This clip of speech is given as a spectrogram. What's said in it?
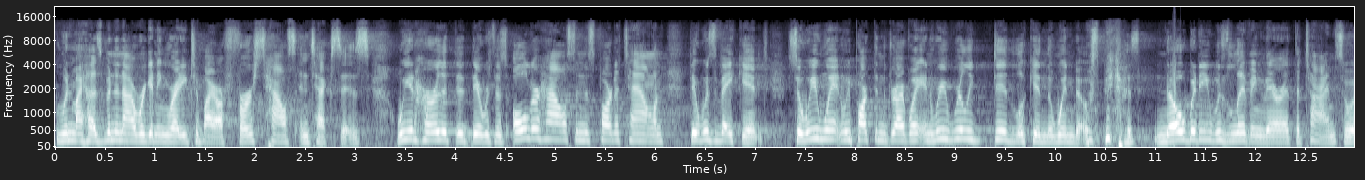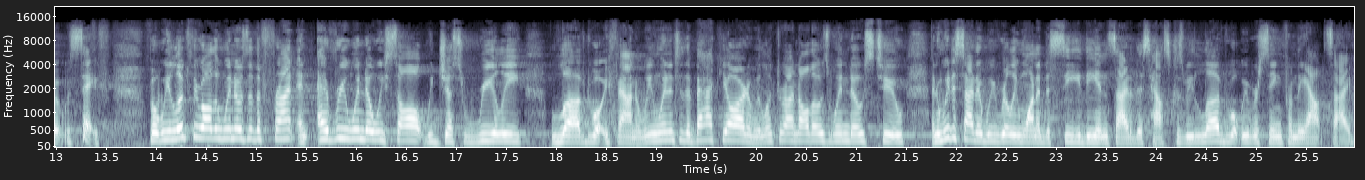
When my husband and I were getting ready to buy our first house in Texas, we had heard that there was this older house in this part of town that was vacant. So we went and we parked in the driveway and we really did look in the windows because nobody was living there at the time, so it was safe. But we looked through all the windows of the front and every window we saw, we just really loved what we found. And we went into the backyard and we looked around all those windows too. And we decided we really wanted to see the inside of this house because we loved what we were seeing from the outside.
